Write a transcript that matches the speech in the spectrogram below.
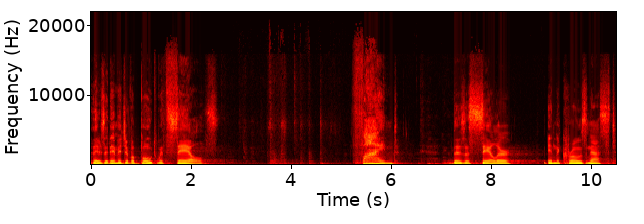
There's an image of a boat with sails. Find. There's a sailor in the crow's nest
